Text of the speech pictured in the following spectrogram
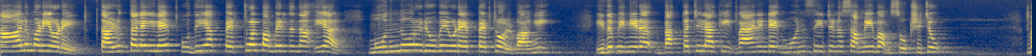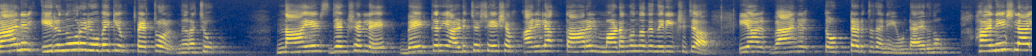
നാല് മണിയോടെ തഴുത്തലയിലെ പുതിയ പെട്രോൾ പമ്പിൽ നിന്ന് ഇയാൾ മുന്നൂറ് രൂപയുടെ പെട്രോൾ വാങ്ങി. ഇത് പിന്നീട് ബക്കറ്റിലാക്കി വാനിന്റെ മുൻ സീറ്റിനു സമീപം സൂക്ഷിച്ചു. വാനിൽ ഇരുന്നൂറ് രൂപയ്ക്കും പെട്രോൾ നിറച്ചു. നായേഴ്സ് ജംഗ്ഷനിലെ ബേക്കറി അടിച്ച ശേഷം അനില കാറിൽ മടങ്ങുന്നത് നിരീക്ഷിച്ച് ഇയാൾ വാനിൽ തൊട്ടടുത്ത് തന്നെ ഉണ്ടായിരുന്നു. ഹനീഷ് ലാൽ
